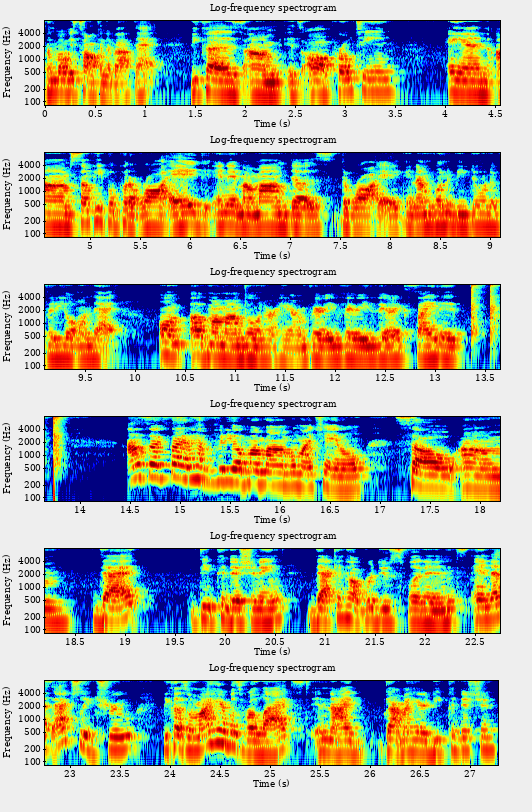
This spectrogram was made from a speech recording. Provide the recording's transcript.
I'm always talking about that because um, it's all protein and um, some people put a raw egg in it. My mom does the raw egg, and I'm going to be doing a video on that on of my mom doing her hair. I'm very, very, very excited. I'm so excited to have a video of my mom on my channel. So um, that deep conditioning that can help reduce split ends and that's actually true because when my hair was relaxed and I got my hair deep conditioned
